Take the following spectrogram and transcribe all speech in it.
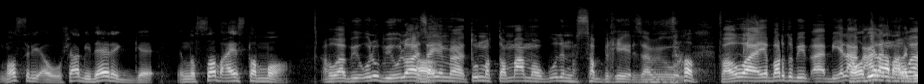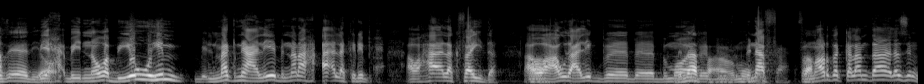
مصري أو شعبي دارج آه، النصاب عايز طماع. هو بيقولوا بيقولوها آه. زي ما طول ما الطماع موجود النصاب بخير زي ما بيقولوا. فهو برضه بيبقى بيلعب هو على بيلعب على الجزئية دي بيح... بي- إن هو بيوهم المجني عليه بإن أنا أحقق لك ربح أو أحقق لك فايدة أو آه. أعود عليك ب... ب... بمو... بنفع ب... بنفع. فالنهارده الكلام ده لازم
